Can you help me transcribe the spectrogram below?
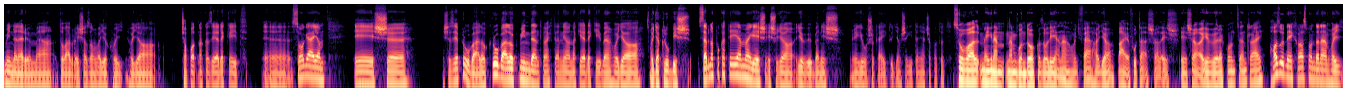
minden erőmmel továbbra is azon vagyok, hogy, hogy a csapatnak az érdekeit szolgáljam, és, és ezért próbálok. Próbálok mindent megtenni annak érdekében, hogy a, hogy a klub is szebb napokat éljen meg, és, és hogy a jövőben is még jó sokáig tudjam segíteni a csapatot. Szóval még nem, nem gondolkozol ilyen, hogy felhagy a pályafutással, és, és a jövőre koncentrálj? Hazudnék, ha azt mondanám, hogy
